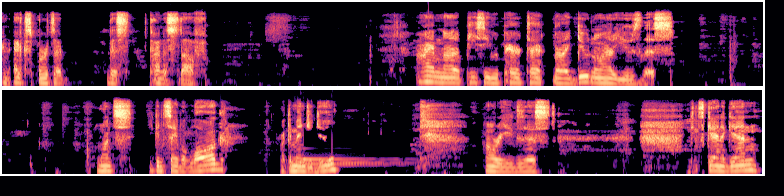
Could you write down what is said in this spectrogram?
and experts at this kind of stuff. I am not a PC repair tech, but I do know how to use this once you can save a log recommend you do. Already exist. You can scan again.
